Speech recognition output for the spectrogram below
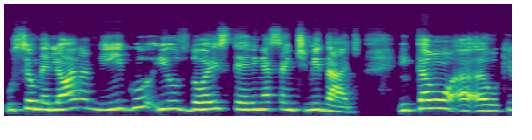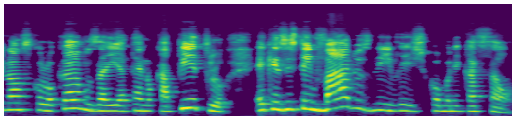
o seu melhor amigo e os dois terem essa intimidade. Então, o que nós colocamos aí até no capítulo é que existem vários níveis de comunicação.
